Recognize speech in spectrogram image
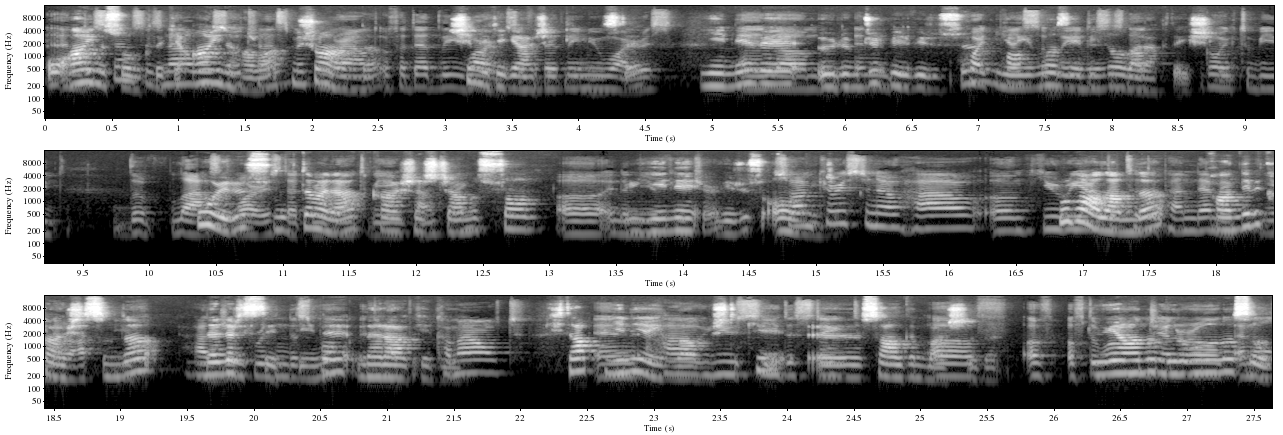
o aynı soluktaki aynı hava şu anda şimdiki gerçekliğimizde yeni ve um, ölümcül bir virüsün yayılma zemini olarak da işliyor. Bu virüs muhtemelen karşılaşacağımız son uh, yeni virüs olmayacak. Um, Bu bağlamda pandemi karşısında neler hissettiğini merak ediyorum. Kitap yeni yayınlanmıştı ki e, salgın başladı. Dünyanın durumunu nasıl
